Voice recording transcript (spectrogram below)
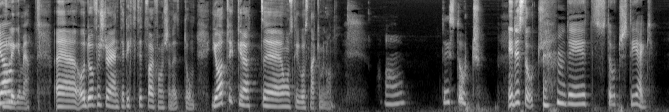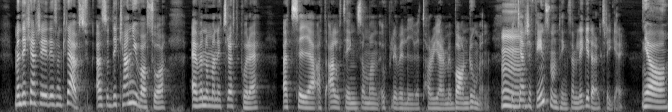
Ja. hon ligger med. Eh, och då förstår jag inte riktigt varför hon känner sig tom. Jag tycker att eh, hon ska gå och snacka med någon. Ja, det är stort. Är det stort? Det är ett stort steg. Men det kanske är det som krävs. Alltså det kan ju vara så, även om man är trött på det, att säga att allting som man upplever i livet har att göra med barndomen. Det kanske finns någonting som ligger där och triggar. Ja.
